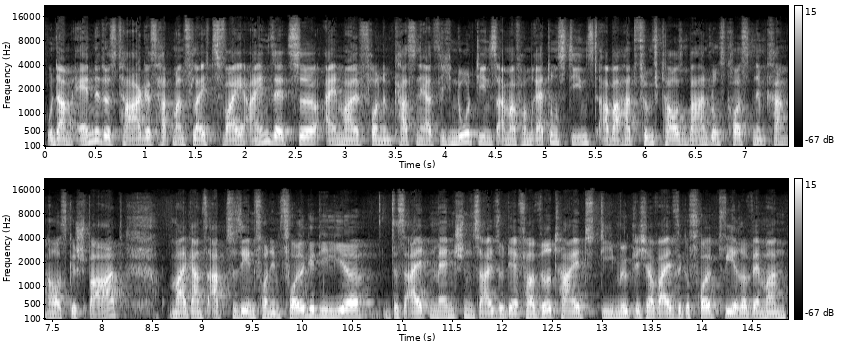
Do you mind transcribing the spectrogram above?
Und am Ende des Tages hat man vielleicht zwei Einsätze, einmal von einem kassenärztlichen Notdienst, einmal vom Rettungsdienst, aber hat 5000 Behandlungskosten im Krankenhaus gespart. Mal ganz abzusehen von dem Folgedelir des alten Menschen, also der Verwirrtheit, die möglicherweise gefolgt wäre, wenn man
